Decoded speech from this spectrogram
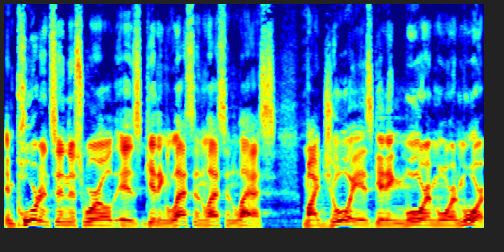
importance in this world is getting less and less and less, my joy is getting more and more and more.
